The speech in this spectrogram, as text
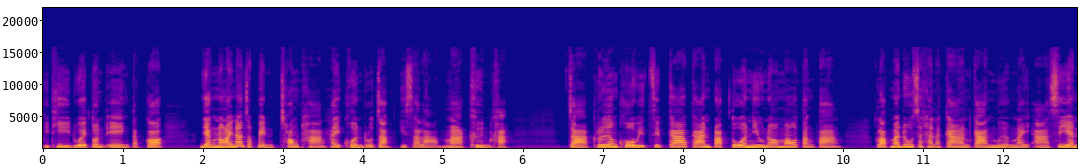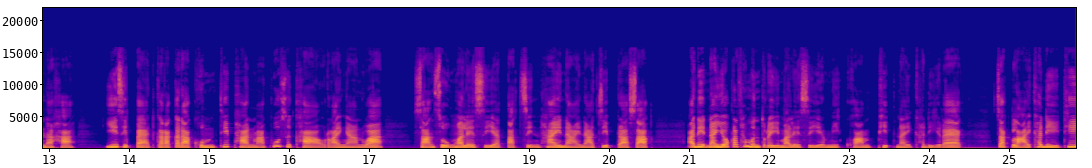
พิธีด้วยตนเอง แต่ก็อย่างน้อยน่าจะเป็นช่องทางให้คนรู้จักอิสลามมากขึ้นค่ะ จากเรื่องโควิด -19 การปรับตัว New Normal ต่างๆ กลับมาดูสถานการณ์การเมืองในอาเซียนนะคะ 28 กรกฎาคมที่ผ่านมาผู้สื่อข่าวรายงานว่าศาลสูงมาเลเซียตัดสินให้นายนาจิบราซัก อดีตนายกรัฐมนตรีมาเลเซียมีความผิดในคดีแรก จากหลายคดีที่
